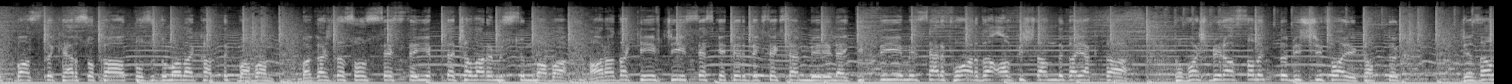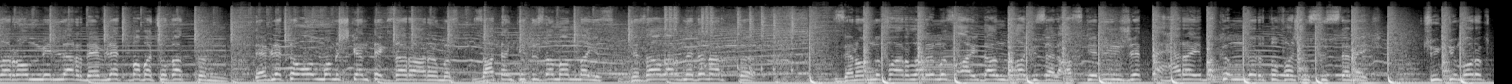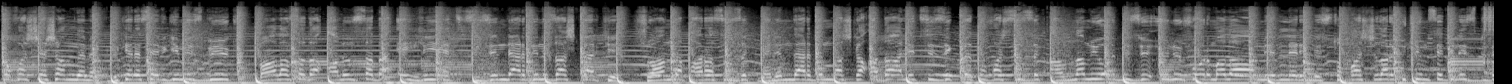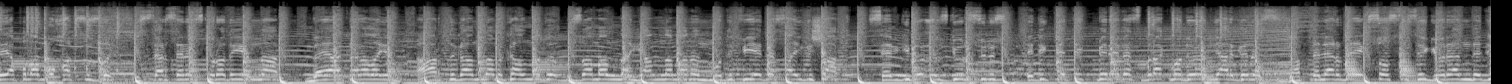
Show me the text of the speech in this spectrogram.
deyip bastık her sokağa tozu dumana kattık babam. Bagajda son ses deyip de çalar Müslüm baba. Arada keyifçiyi ses getirdik 81 ile Gittiğimiz her fuarda alkışlandık ayakta. Tofaş bir hastalıktı biz şifayı kaptık. Cezalar on milyar devlet baba çok attın. Devlete olmamışken tek zararımız. Zaten kötü zamandayız Cezalar neden arttı? Xenonlu farlarımız aydan daha güzel. Askeri ücrette her ay bakımdır Tofaş'ı süslemek çünkü moruk tofaş yaşam demek. Bir kere sevgimiz büyük Bağlansa da alınsa da ehliyet. Sizin derdiniz aşk belki. Şu anda parasızlık Benim derdim başka. Adaletsizlik ve tofaşsızlık. Anlamıyor bizi üniformalı amirlerimiz. Tofaşçılar küçümsediniz bize yapılan bu haksızlık. İsterseniz kuradayın lan veya karalayın. Artık anlamı kalmadı bu zamanda yanlamanın Modifiyede saygı şart. Sevgide özgürsünüz Dedikçe tek bir heves bırakmadı ön yargınız. Caddelerde egzoz sesi gören dedi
